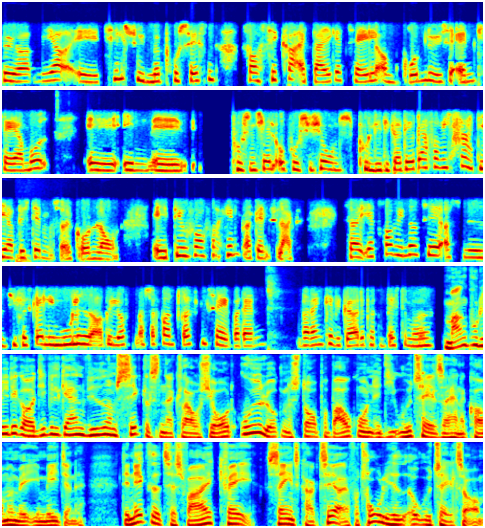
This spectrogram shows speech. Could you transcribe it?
føre mere øh, tilsyn med processen for at sikre, at der ikke er tale om grundløse anklager mod øh, en, øh, potentiel oppositionspolitiker. Det er jo derfor, vi har de her bestemmelser i grundloven. Øh, det er jo for at forhindre den slags. Så jeg tror, vi er nødt til at smide de forskellige muligheder op i luften, og så få en drøftelse af, hvordan, hvordan kan vi gøre det på den bedste måde. Mange politikere de vil gerne vide, om sigtelsen af Claus Hjort udelukkende står på baggrund af de udtalelser, han er kommet med i medierne. Det nægtede Tesfaye kvæg sagens karakter af fortrolighed og udtalelser om.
